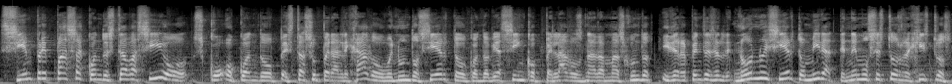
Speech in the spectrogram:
siempre pasa cuando está vacío o cuando está súper alejado o en un desierto o cuando había cinco pelados nada más juntos y de repente es el de, no, no es cierto, mira, tenemos estos registros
